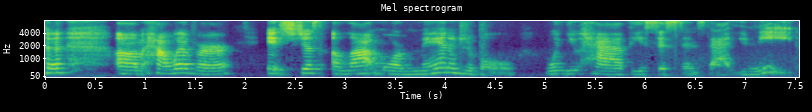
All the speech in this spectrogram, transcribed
Um, however it's just a lot more manageable when you have the assistance that you need.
